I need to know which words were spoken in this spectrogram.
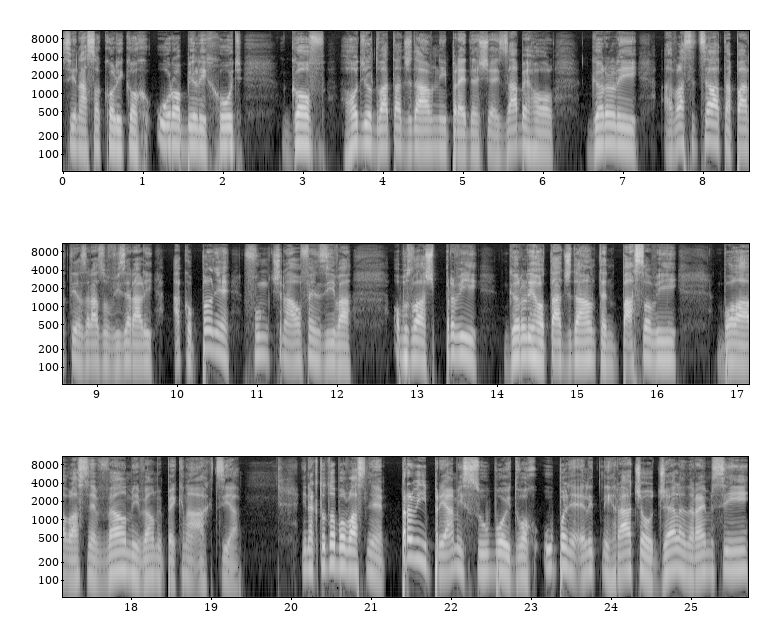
si na Sokolikoch urobili chuť. Goff hodil dva touchdowny, pre jeden aj zabehol. Gurley a vlastne celá tá partia zrazu vyzerali ako plne funkčná ofenzíva. Obzvlášť prvý Gurleyho touchdown, ten pasový, bola vlastne veľmi, veľmi pekná akcia. Inak toto bol vlastne prvý priamy súboj dvoch úplne elitných hráčov, Jalen Ramsey,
